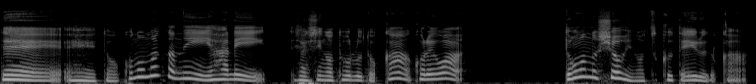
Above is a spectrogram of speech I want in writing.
で、えっ、ー、と、この中にやはり写真を撮るとか、これはどんな商品を作っているとか、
